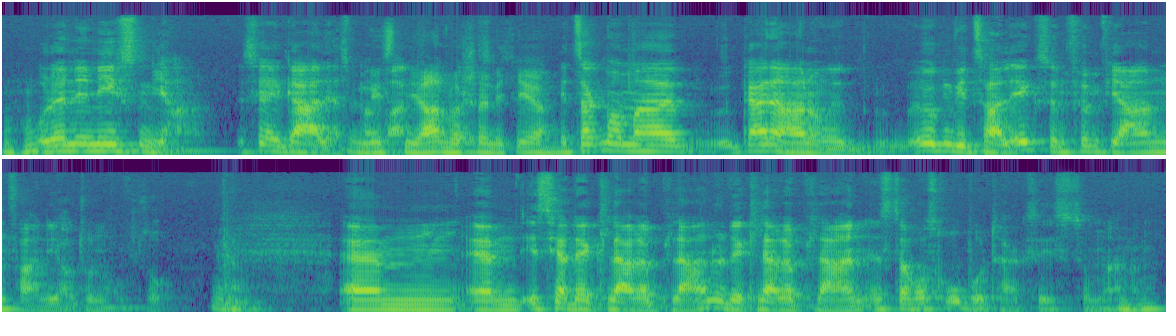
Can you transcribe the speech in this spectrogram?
Mhm. Oder in den nächsten Jahren. Ist ja egal erstmal. In den nächsten Jahren wahrscheinlich eher. Jetzt sagen wir mal, keine Ahnung, irgendwie Zahl X, in fünf Jahren fahren die autonom. So. Ja. Ähm, ähm, ist ja der klare Plan und der klare Plan ist daraus Robotaxis zu machen.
